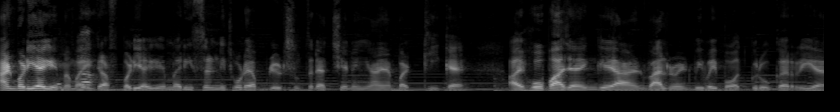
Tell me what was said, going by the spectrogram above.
एंड बढ़िया गेम है माइनक्राफ्ट। बढ़िया गेम है। रिसेंटली थोड़े अपडेट्स उतरे अच्छे नहीं आए हैं बट ठीक है। आई होप आ जाएँगे एंड वैलोरेंट भी भाई बहुत ग्रो कर रही है।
